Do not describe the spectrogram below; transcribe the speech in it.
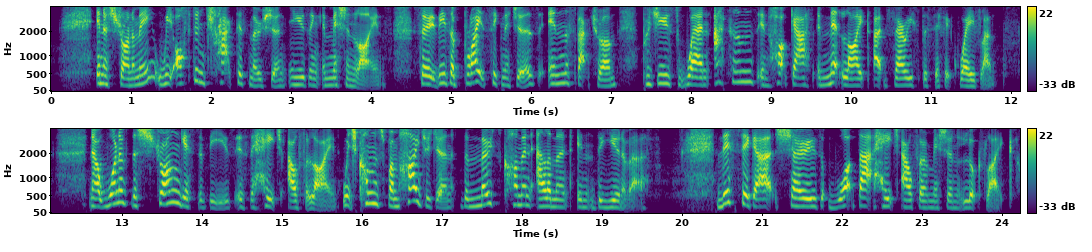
In astronomy, we often track this motion using emission lines. So these are bright signatures in the spectrum produced when atoms in hot gas emit light at very specific wavelengths. Now, one of the strongest of these is the H alpha line, which comes from hydrogen, the most common element in the universe. This figure shows what that H alpha emission looks like.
